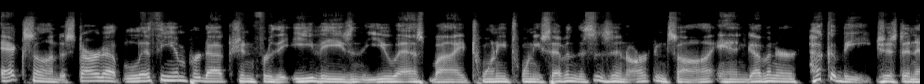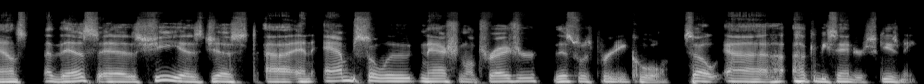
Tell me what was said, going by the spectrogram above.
Exxon to start up lithium production for the EVs in the U.S. by 2027. This is in Arkansas, and Governor Huckabee just announced this as she is just uh, an absolute national treasure. This was pretty cool. So, uh, Huckabee Sanders, excuse me.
